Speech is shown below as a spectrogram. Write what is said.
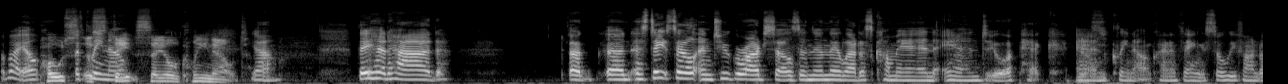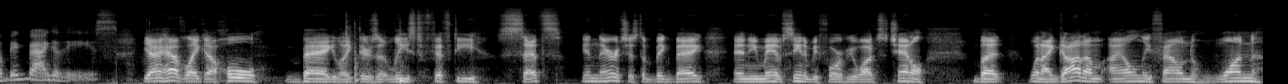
bye. Oh, post a out. estate sale clean out. Yeah. They had had a, an estate sale and two garage sales, and then they let us come in and do a pick and clean out kind of thing. So we found a big bag of these. Yeah, I have like a whole bag. Like there's at least fifty sets in there. It's just a big bag, and you may have seen it before if you watch the channel. But when I got them, I only found one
